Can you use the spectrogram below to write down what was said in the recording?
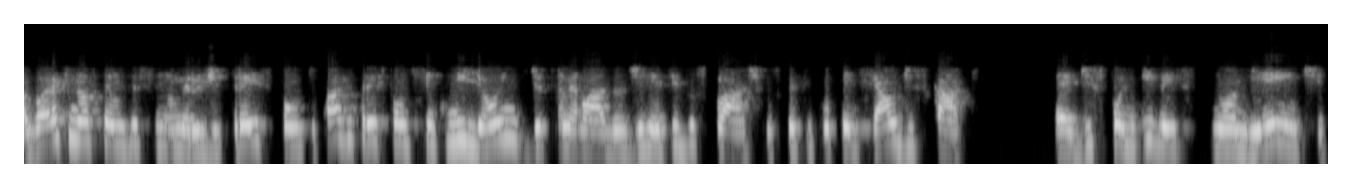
Agora que nós temos esse número de 3, quase 3,5 milhões de toneladas de resíduos plásticos com esse potencial de escape é, disponíveis no ambiente,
